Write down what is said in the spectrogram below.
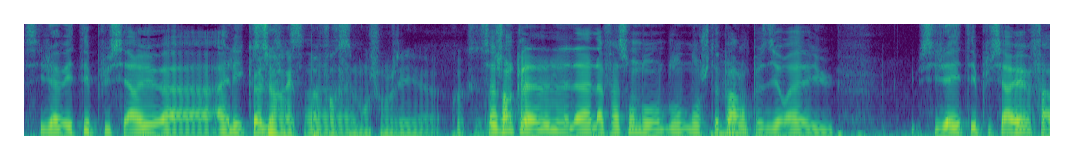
si j'avais été plus sérieux à, à l'école. ça aurait pas forcément changé quoi que ce soit. Sachant que la, la- la façon dont, dont- dont je te parle, Mm. on peut se dire, ouais, si j'avais été plus sérieux, enfin,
